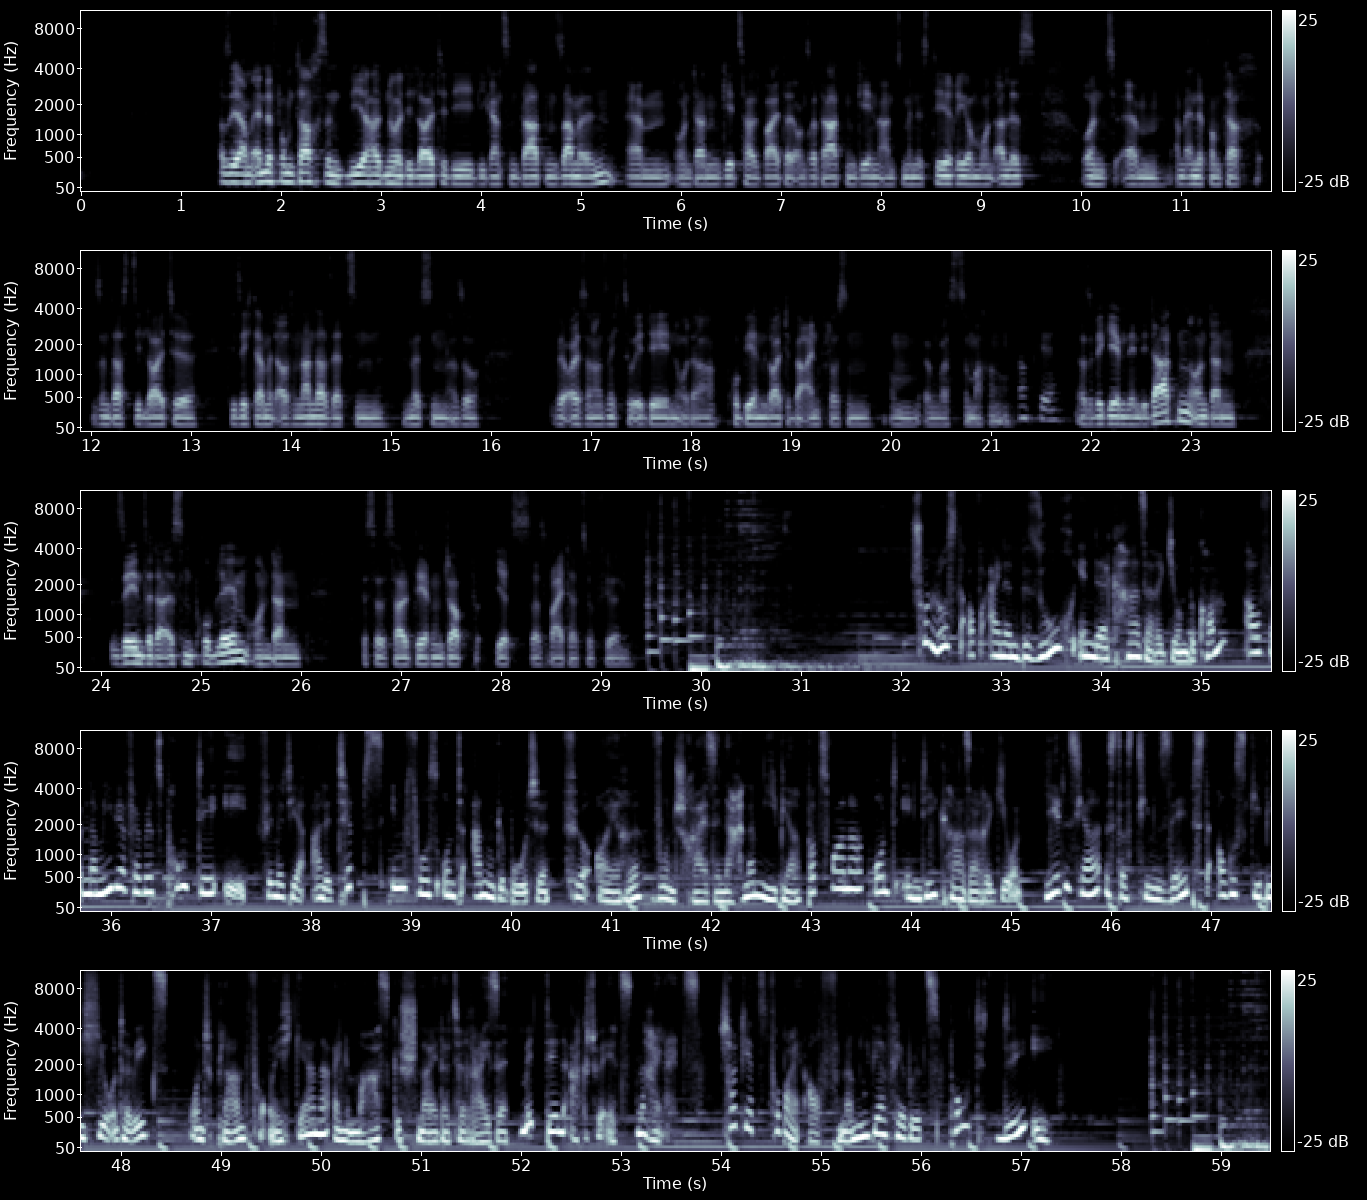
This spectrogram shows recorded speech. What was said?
Also ja, am Ende vom Tag sind wir halt nur die Leute, die die ganzen Daten sammeln. Ähm, und dann geht es halt weiter. Unsere Daten gehen ans Ministerium und alles. Und ähm, am Ende vom Tag sind das die Leute, die sich damit auseinandersetzen müssen. Also wir äußern uns nicht zu Ideen oder probieren Leute beeinflussen, um irgendwas zu machen. Okay. Also wir geben denen die Daten und dann sehen sie, da ist ein Problem und dann ist es halt deren Job, jetzt das weiterzuführen. Schon Lust auf einen Besuch in der Casa-Region bekommen? Auf namibiafavorites.de findet ihr alle Tipps, Infos und Angebote für eure Wunschreise nach Namibia, Botswana und in die Casa-Region. Jedes Jahr ist das Team selbst ausgiebig hier unterwegs und plant für euch gerne eine maßgeschneiderte Reise mit den aktuellsten Highlights. Schaut jetzt vorbei auf namibiafavorites.de.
